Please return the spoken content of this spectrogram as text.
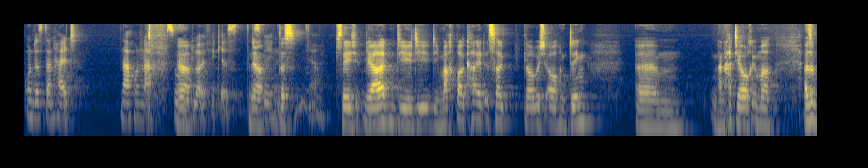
und das dann halt nach und nach so ja. rückläufig ist. Deswegen, ja, das ja. sehe ich. Ja, die, die, die Machbarkeit ist halt, glaube ich, auch ein Ding. Ähm, man hat ja auch immer, also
